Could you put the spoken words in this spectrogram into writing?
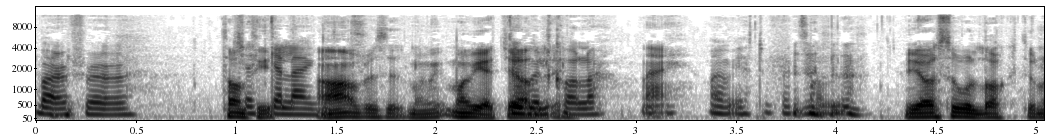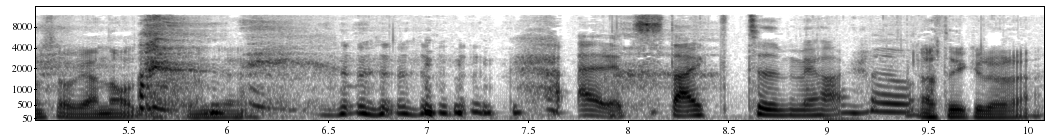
bara för att Ta en Checka titt. läget. Ja, precis. Man, man vet ju aldrig. dubbelkolla. Nej, man vet ju faktiskt aldrig. Vi har soldoktorn och så har vi analdoktorn. Det- är det ett starkt team vi har. Jag tycker är det.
